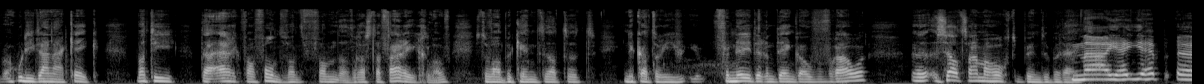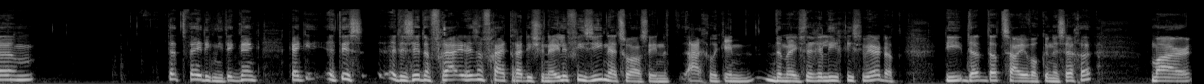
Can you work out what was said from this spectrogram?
hoe die daarnaar keek. Wat hij daar eigenlijk van vond. Want van dat Rastafari-geloof is toch wel bekend... dat het in de categorie vernederend denken over vrouwen... Uh, zeldzame hoogtepunten bereikt. Nou, je, je hebt... Um, dat weet ik niet. Ik denk, kijk, het is, het is, een, vrij, het is een vrij traditionele visie. Net zoals in het, eigenlijk in de meeste religies weer. Dat, die, dat, dat zou je wel kunnen zeggen. Maar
